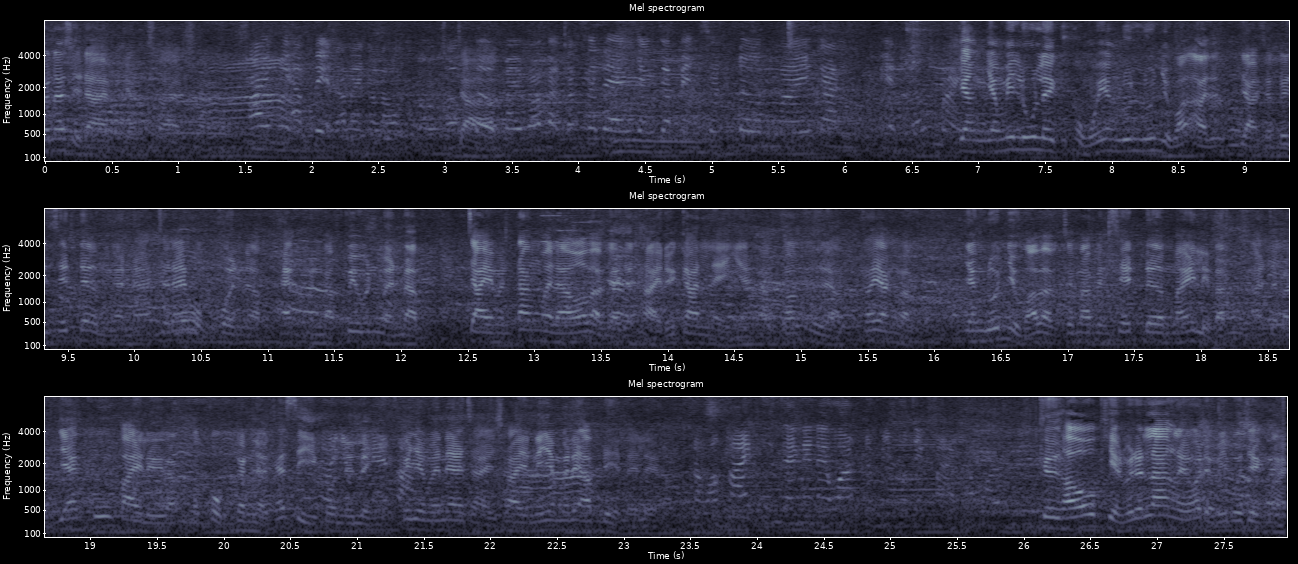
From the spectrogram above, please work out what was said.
ก็น่าเสียดายเหมือนกันใช่ใช่ ค่ายมีอัปเดตอะไรกับเราเพิ่มจ้ะเติมไหมว่าแบบนักแสดงยังจะเป็นเซตเดิมไหมการเปลี่ยนเรื่องใหม่ยังยังไม่รู้เลยผมก็ยังรุ้นๆอยู่ว่าอาจจะอยากจะเป็นเซตเดิมเหมือนกันนะ จะได้หกคนแบบแพ็คมันแบบฟิลมันเหมือนแบบ ใจมันตั้งไว้แล้วว่าแบบอยากจะถ่ายด้วยกันอะไรอย่างเงี้ยครับก็คือแบบก็ยังแบบยังลุ้นอยู่ว่าแบบจะมาเป็นเซตเดิมไหมหรือแบบอาจจะแบบแยกคู่ไปหรือแบบประกบกันเหลือแค่สี่คนหรืออะไรอย่างเงี้ยก็ยังไม่แน่ใจใช่อันนี้ยังไม่ได้อัปเดตเลยเลยครับแต่ว่าค่ายคือแจ้งแน่ๆว่าจะมีโปรเจกต์ใหม่คือเขาเขียนไว้ด้านล่างเลยว่าเดี๋ยวมีโปรเจกต์ใหม่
